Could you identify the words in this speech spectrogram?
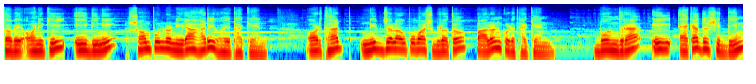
তবে অনেকেই এই দিনে সম্পূর্ণ নিরাহারী হয়ে থাকেন। অর্থাৎ নির্জলা উপবাস ব্রত পালন করে থাকেন। বন্ধুরা, এই একাদশীর দিন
